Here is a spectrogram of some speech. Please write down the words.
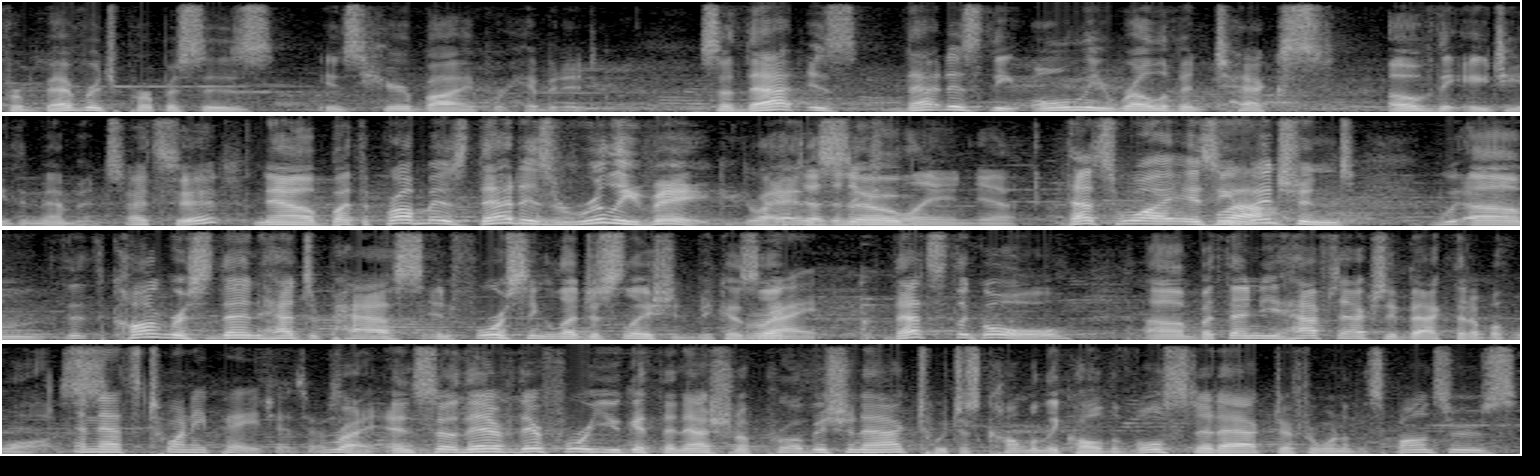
for beverage purposes, is hereby prohibited. So that is that is the only relevant text of the 18th Amendment. That's it. Now, but the problem is that is really vague. Right, it doesn't so explain, yeah. That's why, as you mentioned, w- um, the Congress then had to pass enforcing legislation because, like, Right. that's the goal. Um, but then you have to actually back that up with laws. And that's 20 pages or something. Right, and so there, therefore you get the National Prohibition Act, which is commonly called the Volstead Act after one of the sponsors.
